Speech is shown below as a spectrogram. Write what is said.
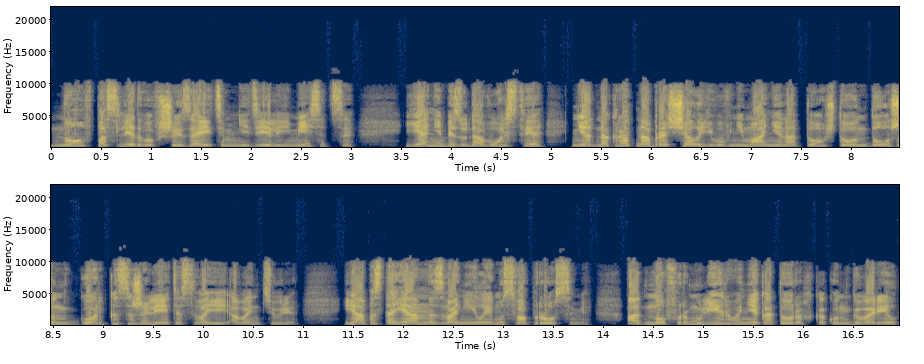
Но в последовавшие за этим недели и месяцы я не без удовольствия неоднократно обращала его внимание на то, что он должен горько сожалеть о своей авантюре. Я постоянно звонила ему с вопросами, одно формулирование которых, как он говорил,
